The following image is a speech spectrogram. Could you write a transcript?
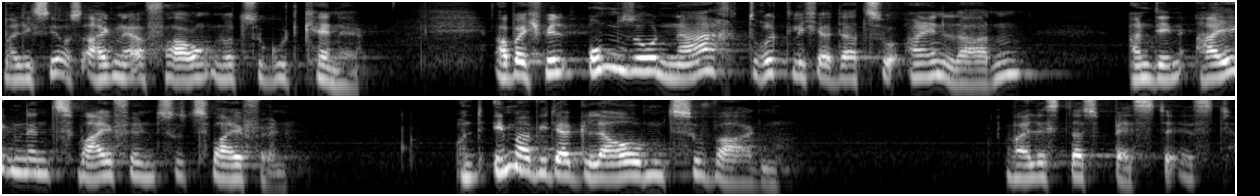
weil ich sie aus eigener Erfahrung nur zu gut kenne. Aber ich will umso nachdrücklicher dazu einladen, an den eigenen Zweifeln zu zweifeln und immer wieder Glauben zu wagen, weil es das Beste ist.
